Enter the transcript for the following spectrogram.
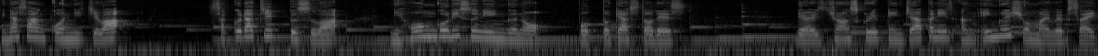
皆さんこんにちは。さくらチップスは日本語リスニングのポッドキャストです。There is transcript in Japanese and English on my website.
